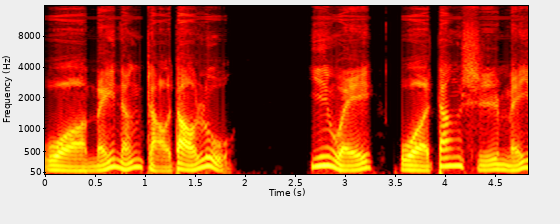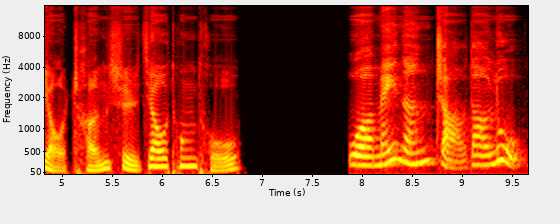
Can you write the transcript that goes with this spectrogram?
我没能找到路，因为我当时没有城市交通图。我没能找到路，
